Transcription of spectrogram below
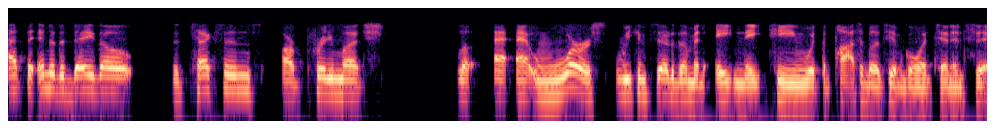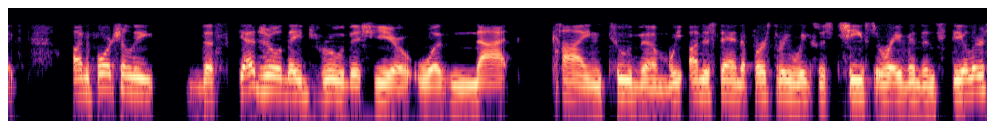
at, the end of the day, though, the Texans are pretty much. At, at worst, we consider them an eight and eighteen with the possibility of going ten and six. Unfortunately, the schedule they drew this year was not kind to them. We understand the first three weeks was Chiefs, Ravens, and Steelers.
